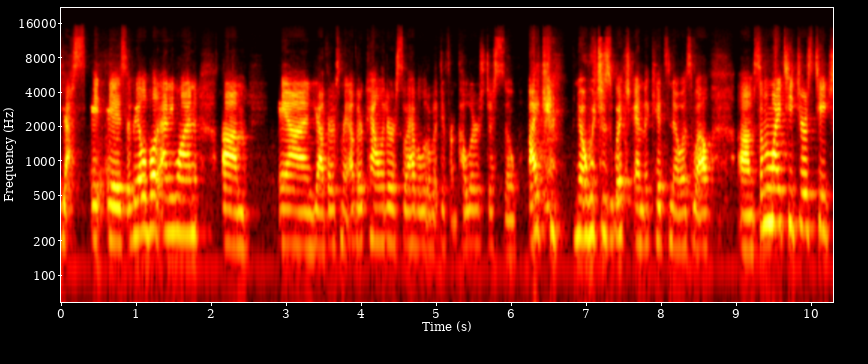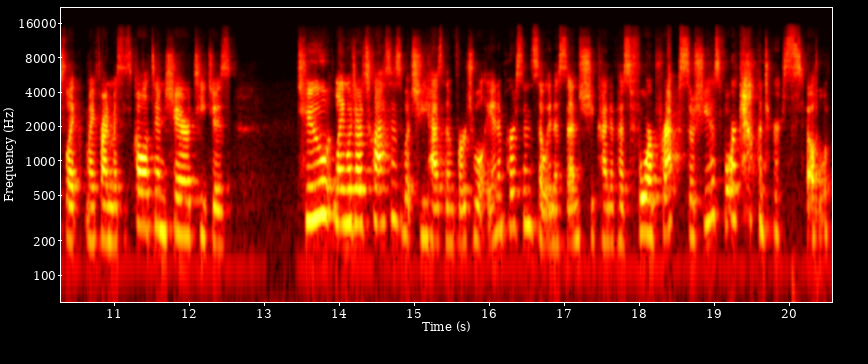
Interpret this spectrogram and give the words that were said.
yes it is available to anyone um, and yeah there's my other calendar so i have a little bit different colors just so i can know which is which and the kids know as well um, some of my teachers teach like my friend mrs culleton share teaches two language arts classes, but she has them virtual and in person. So in a sense, she kind of has four preps. So she has four calendars. So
